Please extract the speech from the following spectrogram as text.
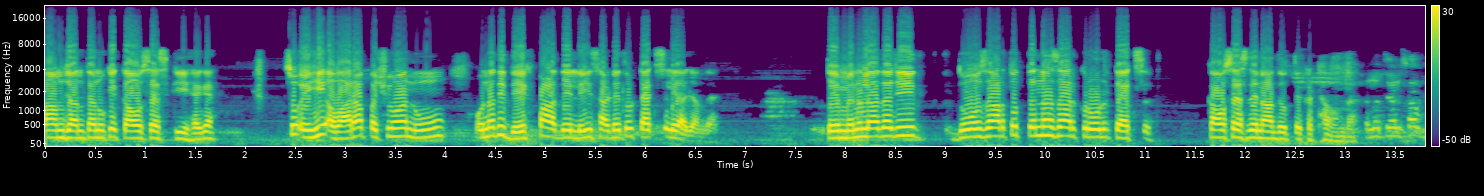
ਆਮ ਜਨਤਾ ਨੂੰ ਕਿ ਕਾਉਸੈਸ ਕੀ ਹੈਗਾ। ਸੋ ਇਹੀ ਅਵਾਰਾ ਪਸ਼ੂਆਂ ਨੂੰ ਉਹਨਾਂ ਦੀ ਦੇਖਭਾਲ ਦੇ ਲਈ ਸਾਡੇ ਤੋਂ ਟੈਕਸ ਲਿਆ ਜਾਂਦਾ ਹੈ। ਤੇ ਮੈਨੂੰ ਲੱਗਦਾ ਜੀ 2000 ਤੋਂ 3000 ਕਰੋੜ ਟੈਕਸ ਕਾਉਸੈਸ ਦੇ ਨਾਂ ਦੇ ਉੱਤੇ ਇਕੱਠਾ ਹੁੰਦਾ। ਹੈ ਕਲਚਲ ਸਾਹਿਬ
